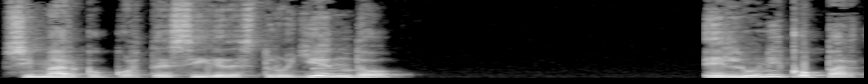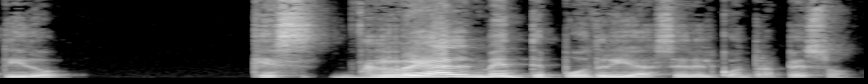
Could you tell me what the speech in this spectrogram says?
si Marco Cortés sigue destruyendo el único partido que realmente podría ser el contrapeso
